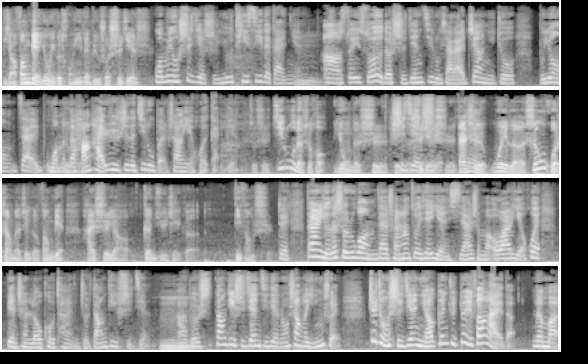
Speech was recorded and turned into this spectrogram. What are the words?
比较方便用一个统一的，比如说世界时？我们用世界时 UTC 的概念、嗯啊，所以所有的时间记录下来，这样你就不用在我们的航海日志的记录本上也会改变。就是记录的时候用的是这个世界时世界时，但是为了生活上的这个方便，还是要根据这个地方时。对，当然有的时候如果我们在船上做一些演习啊什么，偶尔也会变成 local time，就是当地时间。嗯啊，比如是当地时间几点钟上了饮水，这种时间你要根据对方来的，那么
